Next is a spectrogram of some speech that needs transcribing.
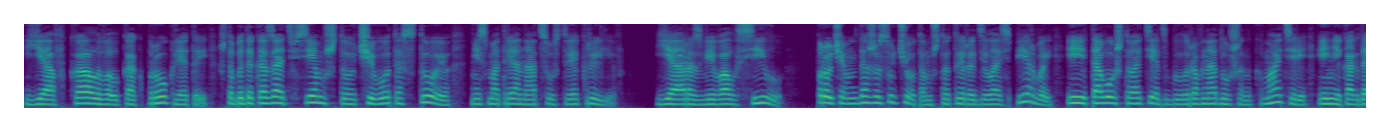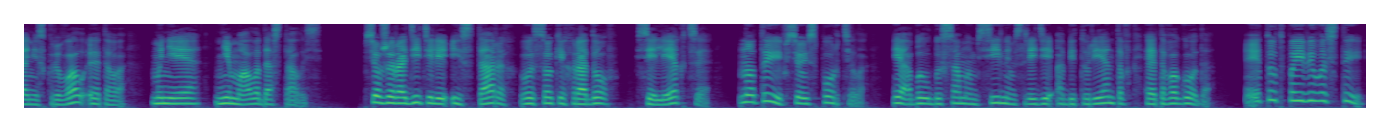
Я вкалывал как проклятый, чтобы доказать всем, что чего-то стою, несмотря на отсутствие крыльев. Я развивал силу, Впрочем, даже с учетом, что ты родилась первой, и того, что отец был равнодушен к матери и никогда не скрывал этого, мне немало досталось. Все же родители из старых, высоких родов, селекция. Но ты все испортила. Я был бы самым сильным среди абитуриентов этого года. И тут появилась ты.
